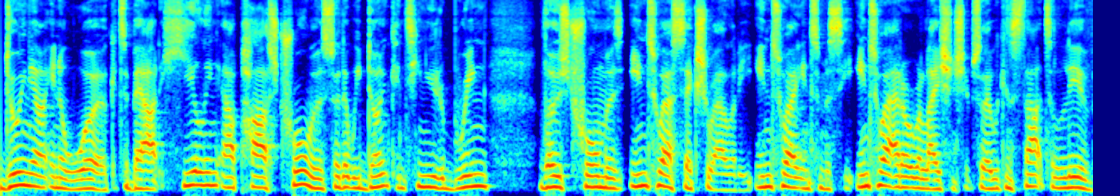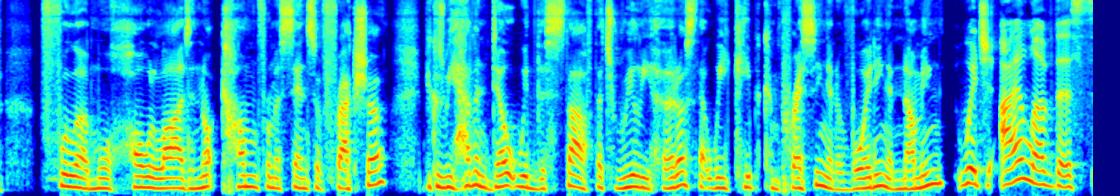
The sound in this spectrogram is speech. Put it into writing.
doing our inner work. It's about healing our past traumas so that we don't continue to bring those traumas into our sexuality, into our intimacy, into our adult relationships so that we can start to live fuller, more whole lives and not come from a sense of fracture because we haven't dealt with the stuff that's really hurt us that we keep compressing and avoiding and numbing. Which I love this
